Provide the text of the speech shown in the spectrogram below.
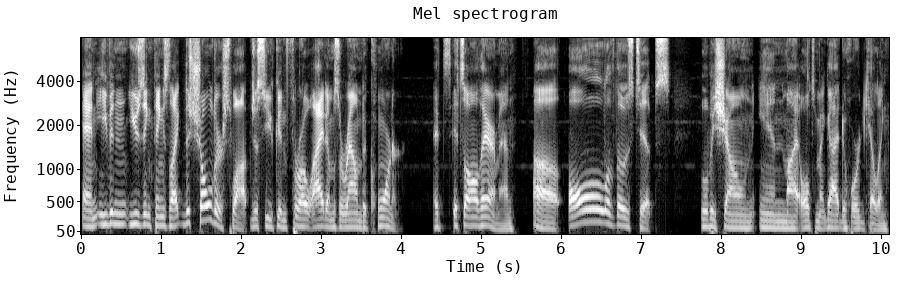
and even using things like the shoulder swap, just so you can throw items around a corner. It's it's all there, man. Uh, all of those tips will be shown in my ultimate guide to horde killing.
